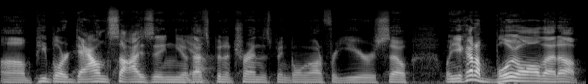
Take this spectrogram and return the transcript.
Um, people are downsizing. You know, Yeah. that's been a trend that's been going on for years. So when you kind of boil all that up,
